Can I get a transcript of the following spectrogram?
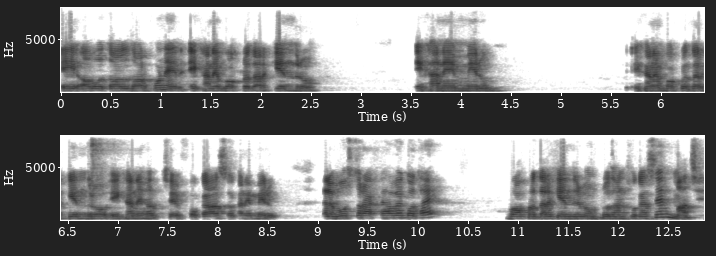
এই অবতল দর্পণের এখানে বক্রতার কেন্দ্র, এখানে মেরু। এখানে বক্রতার কেন্দ্র, এখানে হচ্ছে ফোকাস ওখানে মেরু। তাহলে বস্তু রাখতে হবে কোথায়? বক্রতার কেন্দ্র এবং প্রধান ফোকাসের মাঝে।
